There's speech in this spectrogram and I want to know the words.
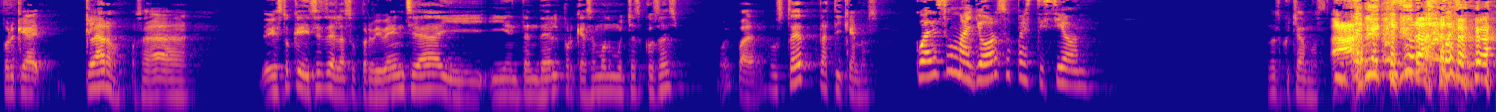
porque Claro, o sea, esto que dices de la supervivencia y, y entender por qué hacemos muchas cosas, muy padre. Usted, platíquenos. ¿Cuál es su mayor superstición? Lo escuchamos. Respuesta.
